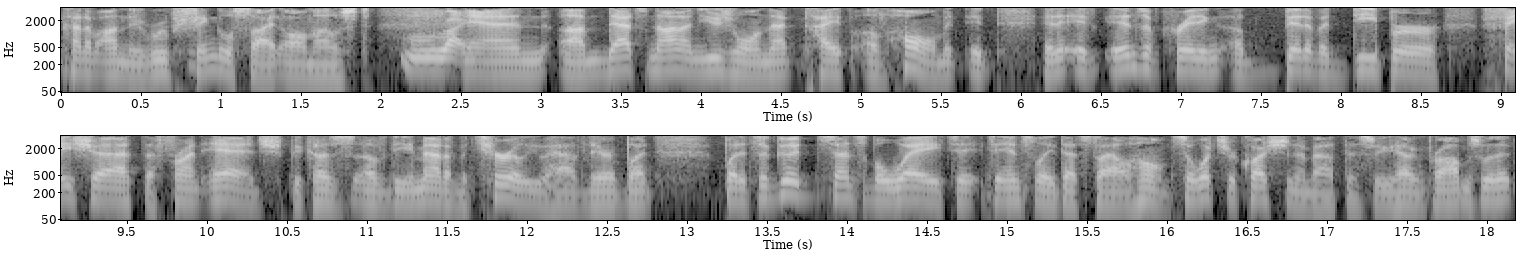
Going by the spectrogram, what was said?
kind of on the roof shingle side almost. Right. And um, that's not unusual in that type of home. It, it it it ends up creating a bit of a deeper fascia at the front edge because of the amount of material you have there. But but it's a good, sensible way to, to insulate that style home. So, what's your question about this? Are you having problems with it?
